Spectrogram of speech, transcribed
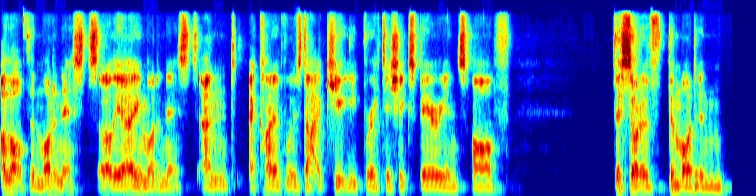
a lot of the modernists, a lot of the early modernists, and it kind of was that acutely British experience of the sort of the modern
